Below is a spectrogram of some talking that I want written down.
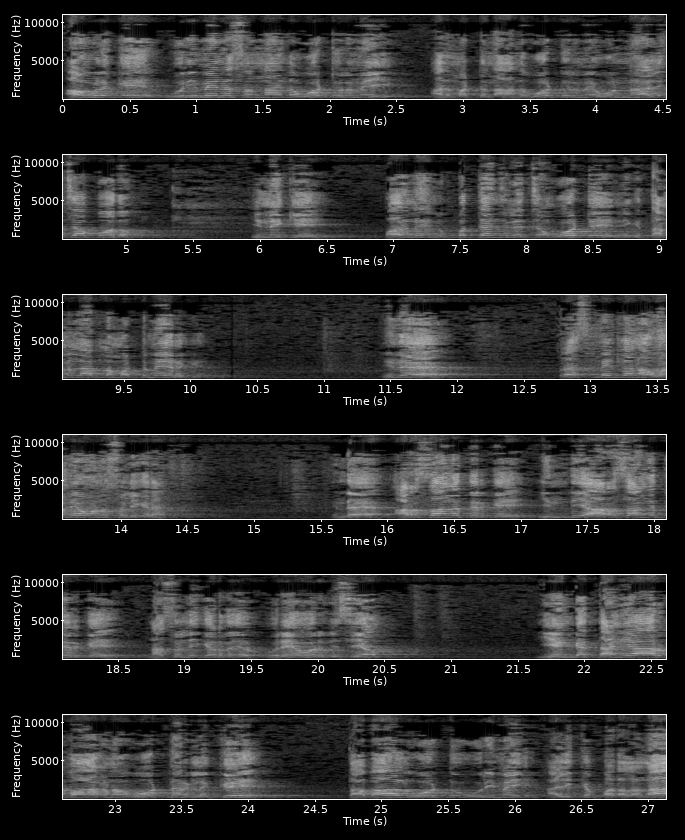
அவங்களுக்கு உரிமைன்னு சொன்னா இந்த ஓட்டுரிமை அது மட்டும்தான். அந்த ஓட்டுரிமை ஒண்ணு அழிச்சா போதும். இன்னைக்கு பதினஞ்சு முப்பத்தஞ்சு லட்சம் ஓட்டு இன்னைக்கு தமிழ்நாட்டில் மட்டுமே இருக்கு. இந்த பிரஸ் மீட்ல நான் ஒன்னே ஒன்னு சொல்லிக்கிறேன். இந்த அரசாங்கத்திற்கு இந்திய அரசாங்கத்திற்கு நான் சொல்லிக்கிறது ஒரே ஒரு விஷயம். எங்க தனியார் வாகன ஓட்டுநர்களுக்கு தபால் ஓட்டு உரிமை அளிக்கப்படலனா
